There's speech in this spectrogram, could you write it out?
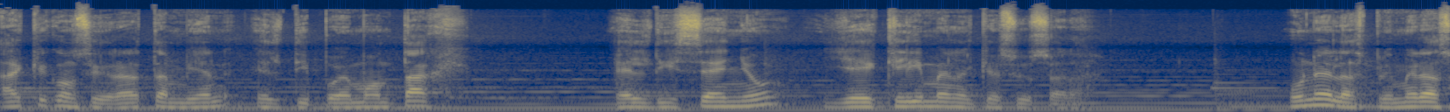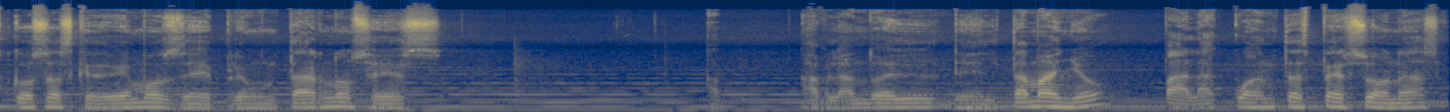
hay que considerar también el tipo de montaje, el diseño y el clima en el que se usará. Una de las primeras cosas que debemos de preguntarnos es hablando del, tamaño, para cuántas personas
